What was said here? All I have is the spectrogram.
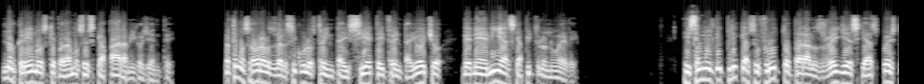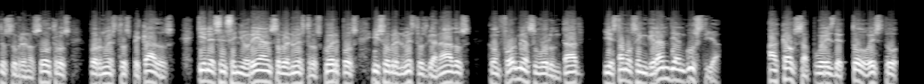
No creemos que podamos escapar, amigo oyente. Notemos ahora los versículos 37 y 38 de Nehemías capítulo 9 y se multiplica su fruto para los reyes que has puesto sobre nosotros por nuestros pecados, quienes enseñorean sobre nuestros cuerpos y sobre nuestros ganados, conforme a su voluntad, y estamos en grande angustia. A causa, pues, de todo esto,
